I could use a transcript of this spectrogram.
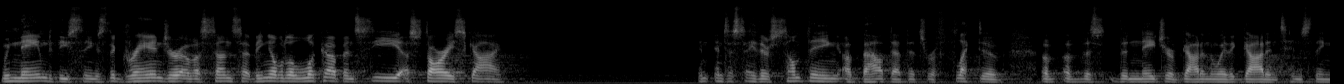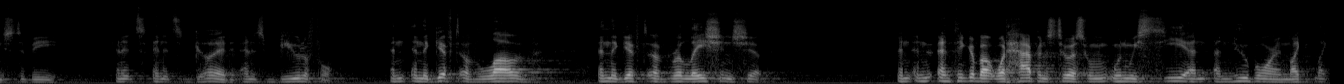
We named these things the grandeur of a sunset, being able to look up and see a starry sky. And, and to say there's something about that that's reflective of, of this, the nature of God and the way that God intends things to be. And it's, and it's good and it's beautiful. And, and the gift of love and the gift of relationship. And, and, and think about what happens to us when, when we see a, a newborn, like, like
